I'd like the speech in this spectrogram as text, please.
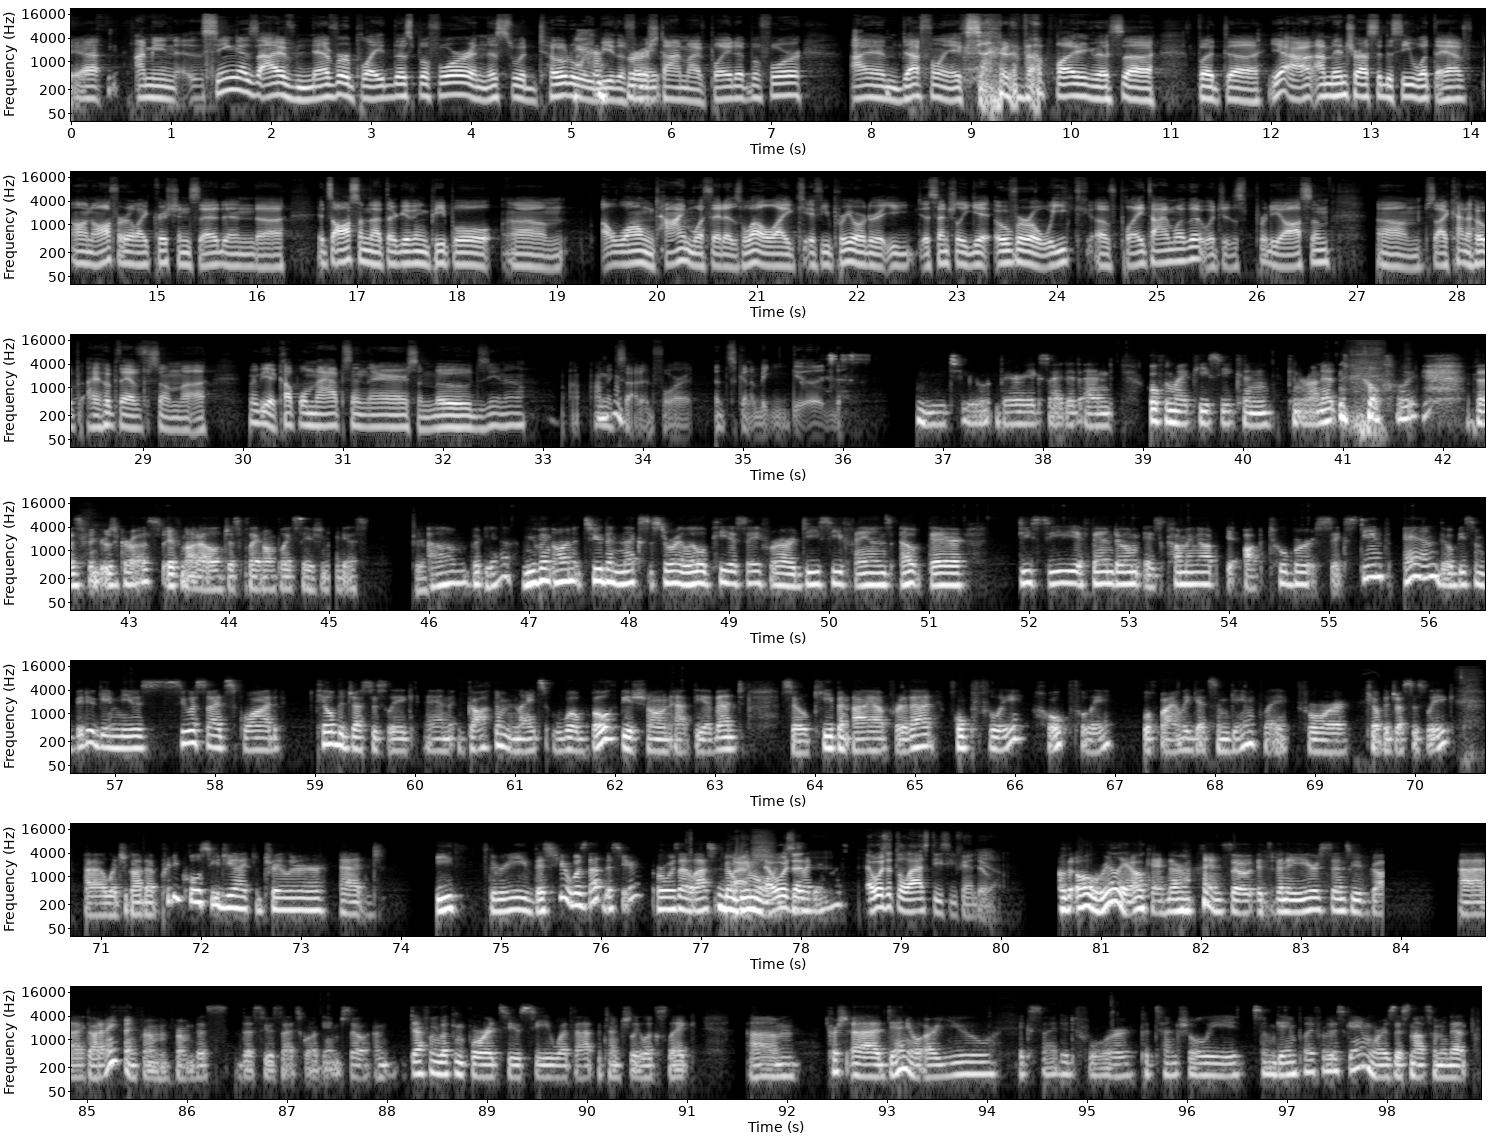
Yeah, I mean, seeing as I've never played this before, and this would totally be the first time I've played it before, I am definitely excited about playing this. Uh, but uh, yeah, I- I'm interested to see what they have on offer, like Christian said, and uh, it's awesome that they're giving people um, a long time with it as well. Like if you pre-order it, you essentially get over a week of playtime with it, which is pretty awesome. Um, so I kind of hope I hope they have some uh, maybe a couple maps in there, some modes. You know, I'm Mhm. excited for it. It's gonna be good. Me too. Very excited, and hopefully my PC can can run it. hopefully, that's fingers crossed. If not, I'll just play it on PlayStation, I guess. True. Um, but yeah, moving on to the next story. A little PSA for our DC fans out there. DC fandom is coming up October 16th, and there'll be some video game news. Suicide Squad, Kill the Justice League, and Gotham Knights will both be shown at the event. So keep an eye out for that. Hopefully, hopefully, we'll finally get some gameplay for Kill the Justice League, uh, which got a pretty cool CGI trailer at E3 this year. Was that this year or was that last? No, Last Game. Awards. That was Was at- Game That was at the last DC fandom. Yeah. Oh, the- oh, really? Okay, never mind. So it's been a year since we've got uh, got anything from from this the Suicide Squad game. So I'm definitely looking forward to see what that potentially looks like. Um, Chris, uh, Daniel, are you excited for potentially some gameplay for this game, or is this not something that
